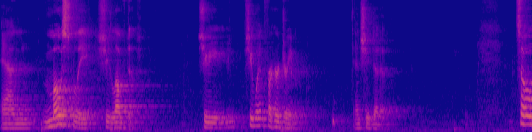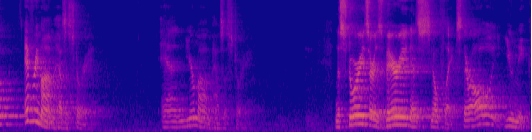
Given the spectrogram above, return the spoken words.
And mostly she loved it. She, she went for her dream, and she did it. So every mom has a story, and your mom has a story. And the stories are as varied as snowflakes, they're all unique.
